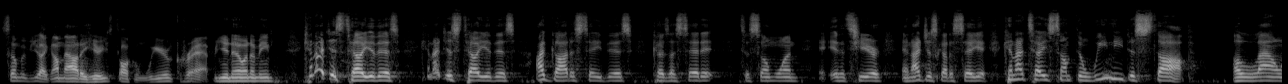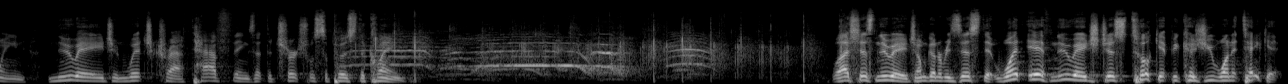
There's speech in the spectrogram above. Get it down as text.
Some of you like, I'm out of here. He's talking weird crap. You know what I mean? Can I just tell you this? Can I just tell you this? I got to say this because I said it to someone that's here, and I just got to say it. Can I tell you something? We need to stop allowing New Age and witchcraft have things that the church was supposed to claim. Well, that's just New Age. I'm going to resist it. What if New Age just took it because you want to take it?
